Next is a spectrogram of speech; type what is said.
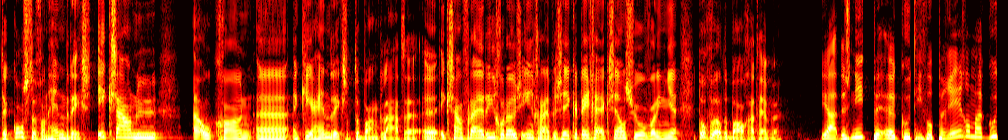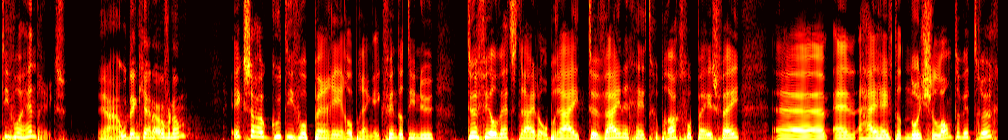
ten koste van Hendricks. Ik zou nu ook gewoon een keer Hendricks op de bank laten. Ik zou vrij rigoureus ingrijpen, zeker tegen Excelsior, waarin je toch wel de bal gaat hebben. Ja, dus niet uh, Guti voor Pereiro, maar Guti voor Hendricks. Ja, hoe denk jij daarover dan? Ik zou Guti voor Pereiro brengen. Ik vind dat hij nu te veel wedstrijden op rij, te weinig heeft gebracht voor PSV. Uh, en hij heeft dat nonchalante weer terug,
